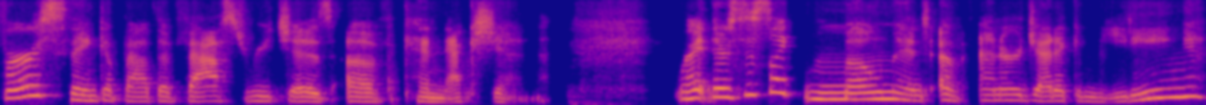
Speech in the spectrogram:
first think about the vast reaches of connection. Right? There's this like moment of energetic meeting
